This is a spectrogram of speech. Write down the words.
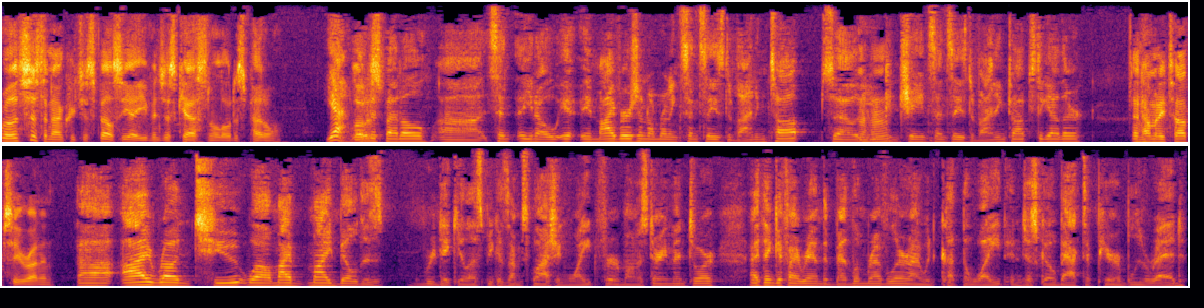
Well, it's just a non-creature spell, so yeah, even just casting a Lotus Petal. Yeah, Lotus- Lotus, Petal. Uh, sen- you know, i- in my version, I'm running Sensei's Divining Top, so Mhm. you can chain Sensei's Divining Tops together. And how many tops are you running? Uh, I run two. Well, my my build is ridiculous because I'm splashing white for Monastery Mentor. I think if I ran the Bedlam Reveler, I would cut the white and just go back to pure blue red.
